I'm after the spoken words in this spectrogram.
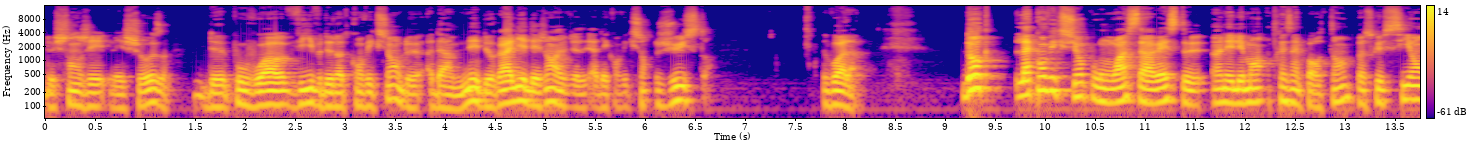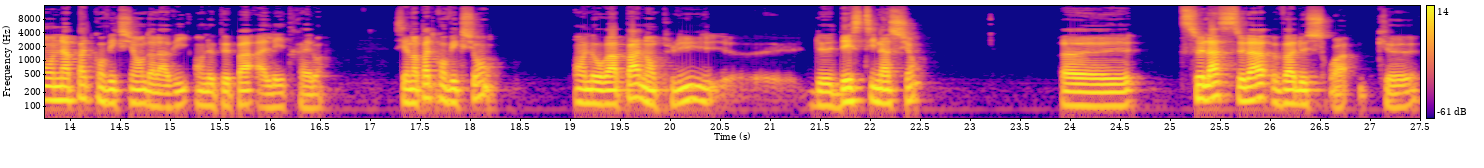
de changer les choses, de pouvoir vivre de notre conviction, de, d'amener, de rallier des gens à des convictions justes. Voilà. Donc, la conviction, pour moi, ça reste un élément très important parce que si on n'a pas de conviction dans la vie, on ne peut pas aller très loin. Si on n'a pas de conviction, on n'aura pas non plus euh, de destination euh, cela, cela va de soi que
